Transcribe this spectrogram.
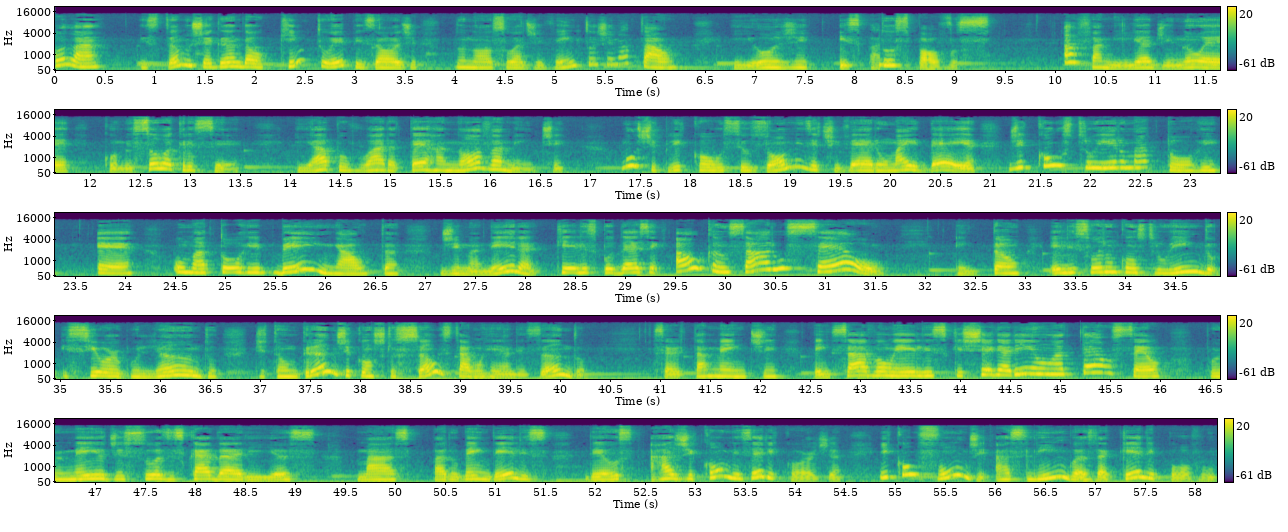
Olá! Estamos chegando ao quinto episódio do nosso Advento de Natal e hoje, Espada dos Povos. A família de Noé começou a crescer e a povoar a terra novamente. Multiplicou-se os homens e tiveram uma ideia de construir uma torre. É, uma torre bem alta de maneira que eles pudessem alcançar o céu. Então eles foram construindo e se orgulhando de tão grande construção estavam realizando. Certamente pensavam eles que chegariam até o céu por meio de suas escadarias, mas para o bem deles, Deus age com misericórdia e confunde as línguas daquele povo.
